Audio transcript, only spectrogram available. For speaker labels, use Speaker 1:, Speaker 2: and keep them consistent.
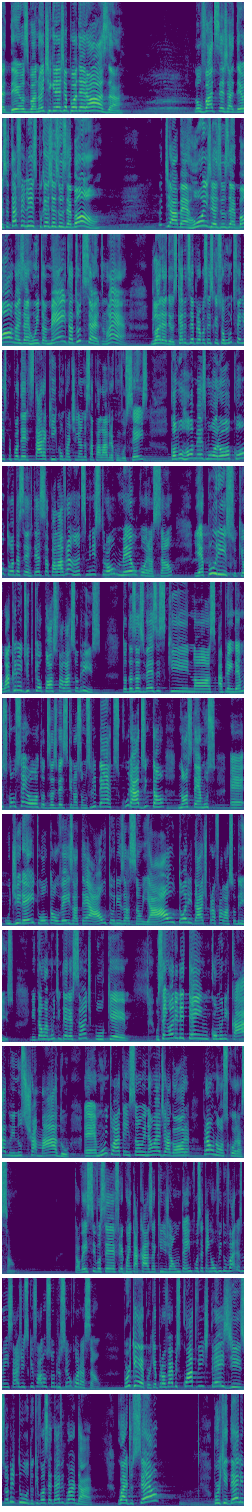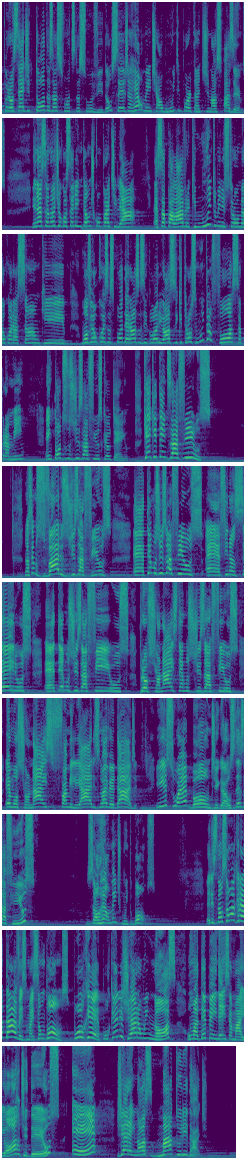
Speaker 1: Glória a Deus. Boa noite, igreja poderosa. Louvado seja Deus. Você está feliz porque Jesus é bom? O diabo é ruim, Jesus é bom, nós é ruim também, tá tudo certo, não é? Glória a Deus. Quero dizer para vocês que eu estou muito feliz por poder estar aqui compartilhando essa palavra com vocês. Como o Rô mesmo orou, com toda certeza, essa palavra antes ministrou o meu coração. E é por isso que eu acredito que eu posso falar sobre isso. Todas as vezes que nós aprendemos com o Senhor, todas as vezes que nós somos libertos, curados, então nós temos é, o direito ou talvez até a autorização e a autoridade para falar sobre isso. Então é muito interessante porque o Senhor ele tem comunicado e nos chamado é, muito a atenção e não é de agora para o nosso coração. Talvez se você frequenta a casa aqui já há um tempo, você tenha ouvido várias mensagens que falam sobre o seu coração. Por quê? Porque Provérbios 4, 23 diz: sobre tudo que você deve guardar, guarde o seu, porque dele procede todas as fontes da sua vida. Ou seja, realmente é algo muito importante de nós fazermos. E nessa noite eu gostaria então de compartilhar essa palavra que muito ministrou o meu coração, que moveu coisas poderosas e gloriosas e que trouxe muita força para mim em todos os desafios que eu tenho. Quem aqui tem desafios? Nós temos vários desafios. É, temos desafios é, financeiros, é, temos desafios profissionais, temos desafios emocionais, familiares, não é verdade? E isso é bom, diga. Os desafios são realmente muito bons. Eles não são agradáveis, mas são bons. Por quê? Porque eles geram em nós uma dependência maior de Deus e geram em nós maturidade.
